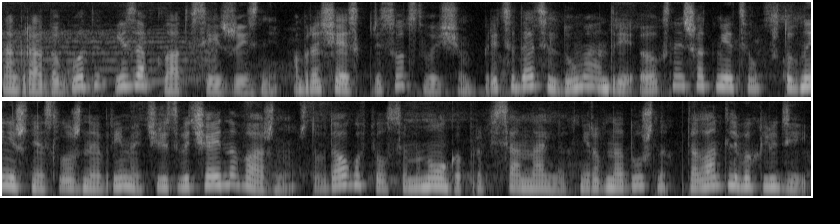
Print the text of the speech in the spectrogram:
награда года и за вклад всей жизни. Обращаясь к присутствующим, председатель Думы Андрей Элкснич отметил, что в нынешнее сложное время чрезвычайно важно, что в Даугавпилсе много профессиональных, неравнодушных, талантливых людей,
